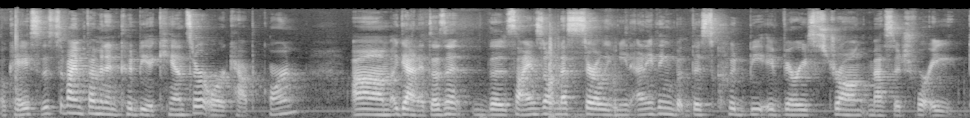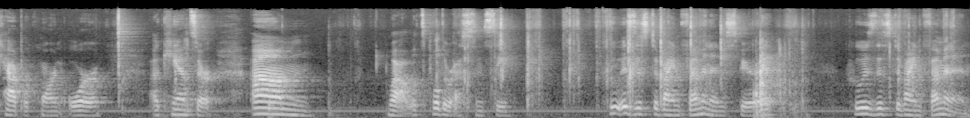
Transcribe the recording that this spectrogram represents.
Okay, so this divine feminine could be a Cancer or a Capricorn. Um, again, it doesn't, the signs don't necessarily mean anything, but this could be a very strong message for a Capricorn or a Cancer. Um, wow, let's pull the rest and see. Who is this divine feminine spirit? Who is this divine feminine?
